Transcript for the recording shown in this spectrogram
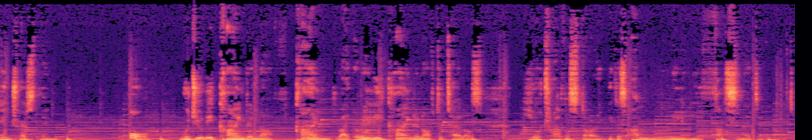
No. Interesting. Or would you be kind enough, kind, like really kind enough to tell us your travel story? Because I'm really fascinated about it.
